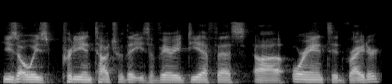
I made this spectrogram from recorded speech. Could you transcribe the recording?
he's always pretty in touch with it. He's a very DFS uh, oriented writer.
